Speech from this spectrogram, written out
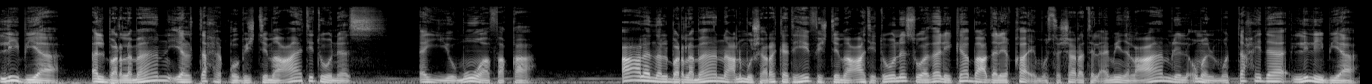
ليبيا. البرلمان يلتحق باجتماعات تونس. أي موافقة؟ أعلن البرلمان عن مشاركته في اجتماعات تونس وذلك بعد لقاء مستشارة الأمين العام للأمم المتحدة لليبيا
